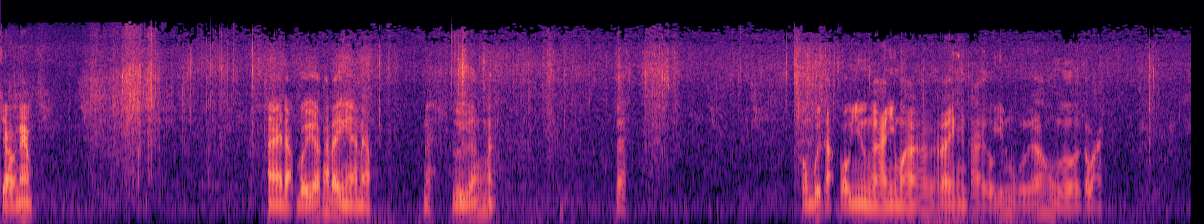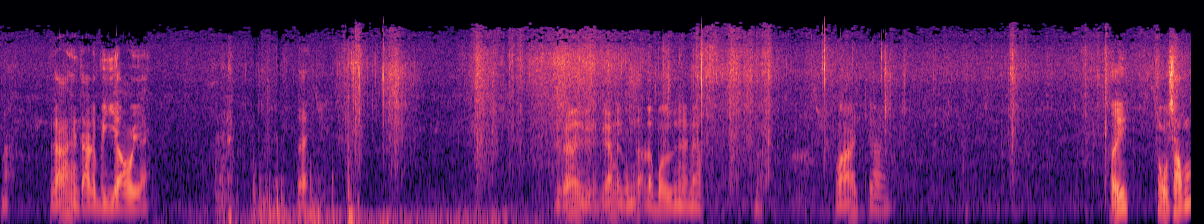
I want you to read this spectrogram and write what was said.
Chào anh em. Hai đặt bị gắn ở đây nha nè. Nè, lưới gắn nè không biết đặt bao nhiêu ngày nhưng mà ở đây hiện tại có dính một cái rắn không ngựa các bạn. Nè hiện tại là bị dồi rồi. Đây. Rắn này, rắn này cũng rất là bự nha Nè, quá trời. Ấy nó còn sống.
